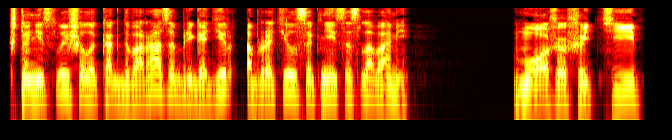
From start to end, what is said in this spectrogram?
что не слышала, как два раза бригадир обратился к ней со словами «Можешь идти».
